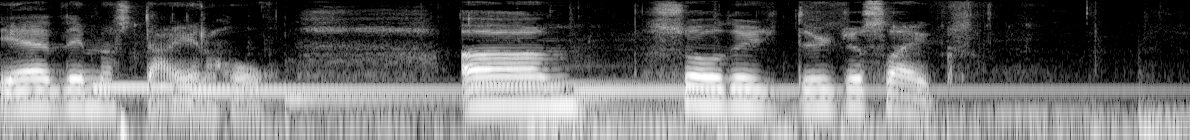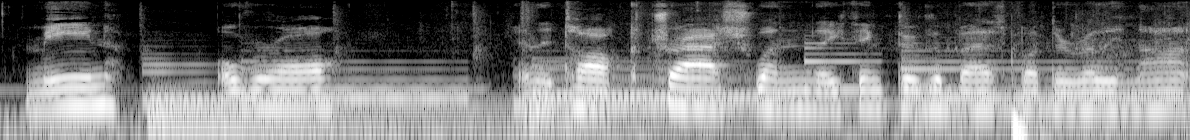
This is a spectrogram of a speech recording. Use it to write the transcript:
Yeah, they must die in a hole. Um, so they they're just like mean overall. and they talk trash when they think they're the best, but they're really not.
